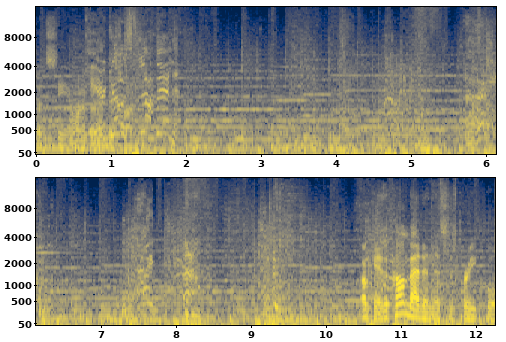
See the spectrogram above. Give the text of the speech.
Let's see, I want to go Here to this goes one. nothing! Okay, the combat in this is pretty cool.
